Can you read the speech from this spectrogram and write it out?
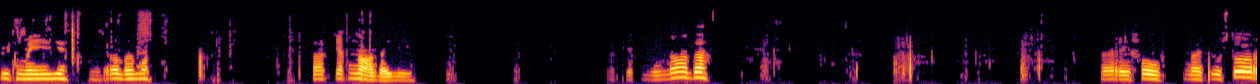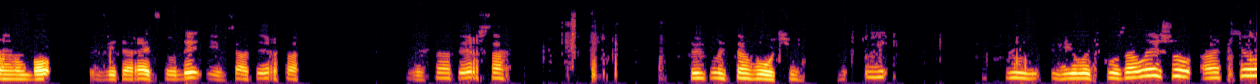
Тут ми її зробимо так, як треба їй. Так, як їй треба. Перейшов на цю сторону, бо вітерець туди і вся тирса, і вся тирса сиплеться в очі. І цю гілочку залишу, а цю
